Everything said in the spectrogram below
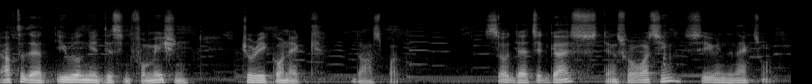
After that, you will need this information to reconnect the hotspot. So that's it guys. Thanks for watching. See you in the next one.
